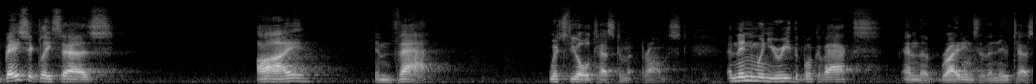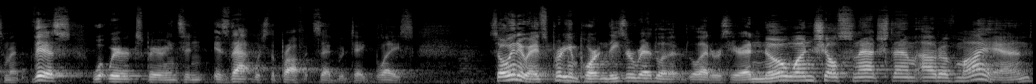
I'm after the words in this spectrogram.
basically says, I am that which the Old Testament promised. And then when you read the book of Acts and the writings of the New Testament, this, what we're experiencing, is that which the prophet said would take place. So, anyway, it's pretty important. These are red letters here. And no one shall snatch them out of my hand.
